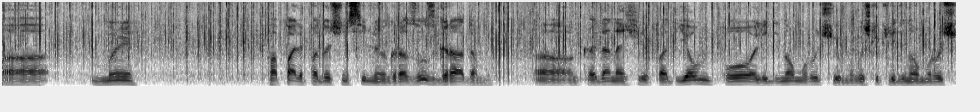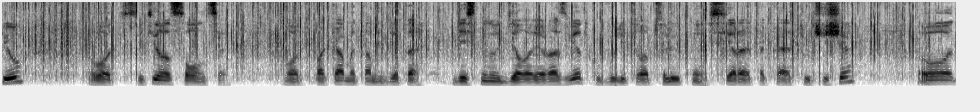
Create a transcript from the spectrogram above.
А, Мы попали под очень сильную грозу с градом, а, когда начали подъем по ледяному ручью. Мы вышли к ледяному ручью, вот, светило солнце. Вот, пока мы там где-то 10 минут делали разведку, вылетела абсолютно серая такая тучища. Вот.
